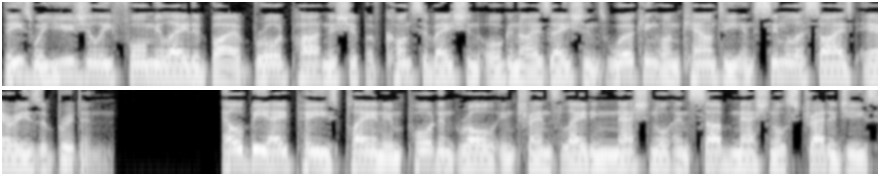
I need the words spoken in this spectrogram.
These were usually formulated by a broad partnership of conservation organisations working on county and similar-sized areas of Britain. LBAPs play an important role in translating national and sub-national strategies,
